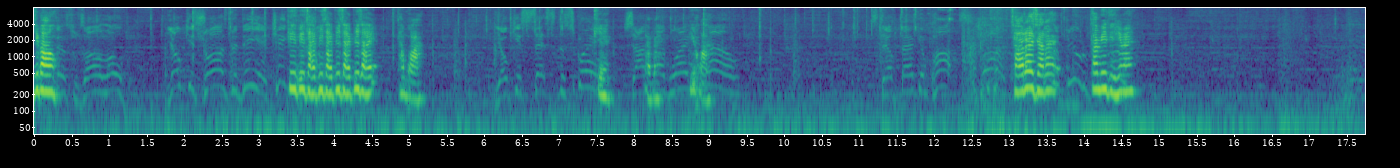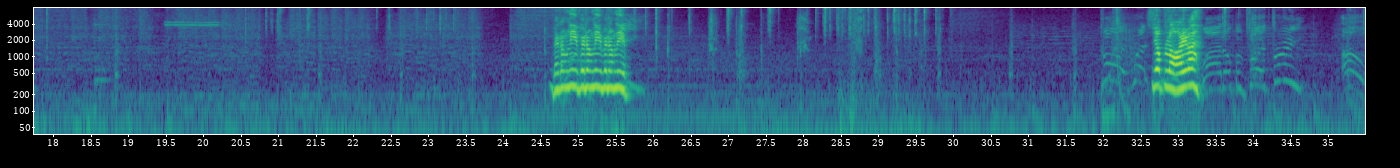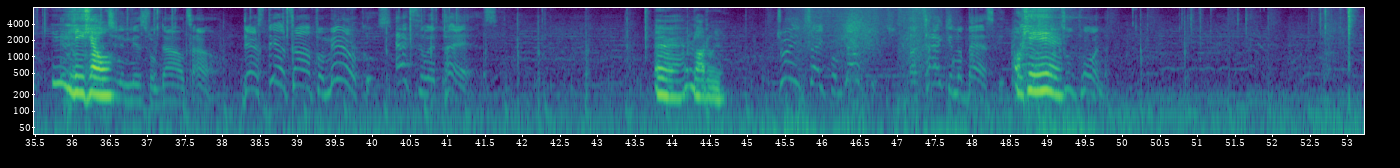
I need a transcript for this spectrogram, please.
รีบเอาพี่พี่สายพี่สายพี่สายพี่สายทางขวาโอเคไปไปพี่ขวาชาได้ชาได้ถ้ามีตีใช่ไหม ไม่ต้องรีบไม่ต้องรีบไม่ต้องรีบ going rush. เรียบร้อยปะ Wide open for a three. Oh, รีเคล catching and miss from downtown. There's still time for miracles. Excellent pass. เออ รอดูอยู่ Dream shake from Jokic. Attacking the basket. โอเค Two pointer.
